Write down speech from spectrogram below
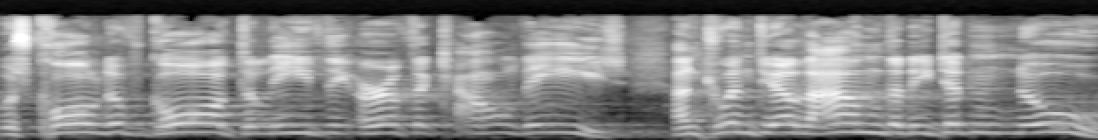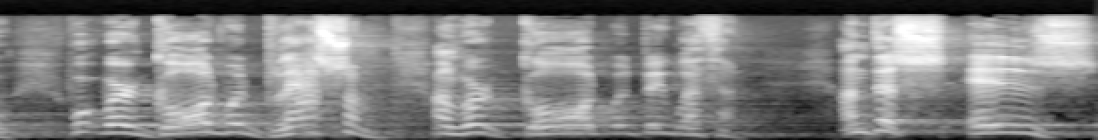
was called of God to leave the Ur of Chaldees and go into a land that he didn't know, where God would bless him and where God would be with him. And this is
